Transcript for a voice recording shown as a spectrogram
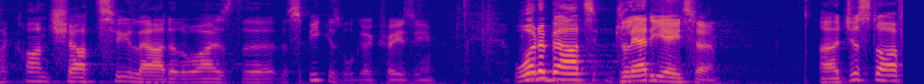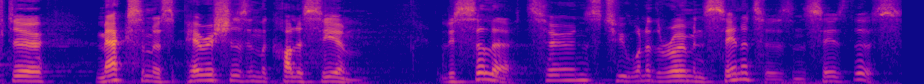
I can't shout too loud, otherwise, the, the speakers will go crazy. What about Gladiator? Uh, just after Maximus perishes in the Colosseum, Lucilla turns to one of the Roman senators and says this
